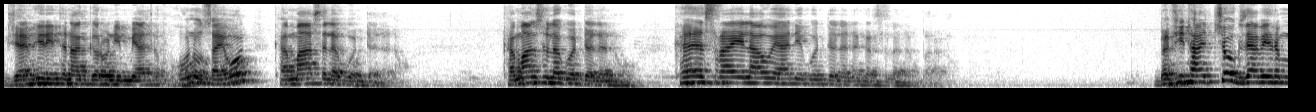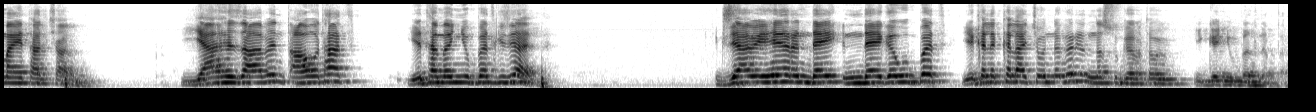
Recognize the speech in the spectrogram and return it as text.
እግዚአብሔር የተናገረውን የሚያጥፍ ሆኖ ሳይሆን ከማን ስለጎደለ ነው። ከማን ስለጎደለ ነው? ከእስራኤላውያን የጎደለ ነገር ስለነበረ ነው። በፊታቸው እግዚአብሔርን ማየት አልቻሉ። የአሕዛብን ጣዖታት የተመኙበት ጊዜ አለ። እግዚአብሔር እንዳይገቡበት የከለከላቸውን ነገር እነሱ ገብተው ይገኙበት ነበር።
